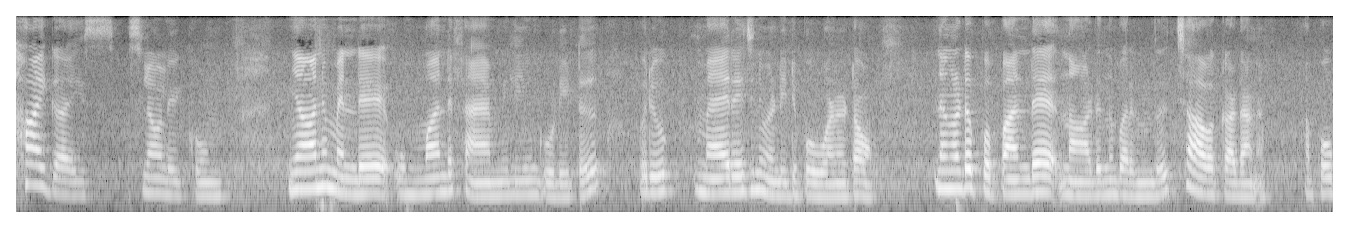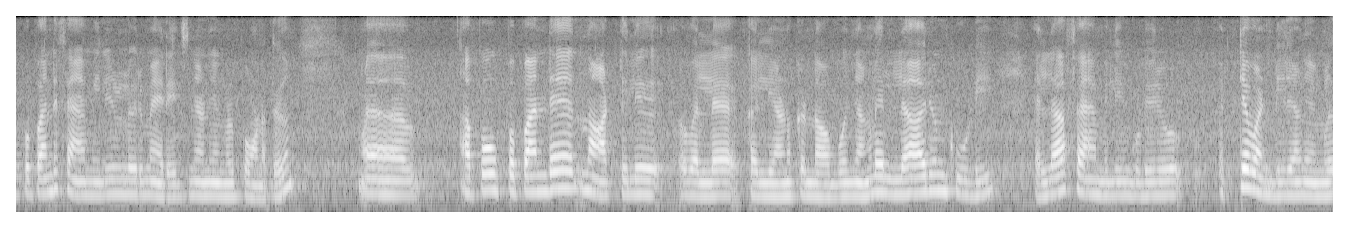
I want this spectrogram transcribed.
ഹായ് ഗൈസ് അസ്സാം വലൈക്കും ഞാനും എന്റെ ഉമ്മാന്റെ ഫാമിലിയും കൂടിയിട്ട് ഒരു മാരേജിന് വേണ്ടിയിട്ട് പോവുകയാണ് കേട്ടോ. ഞങ്ങളുടെ ഉപ്പപ്പാന്റെ നാട് എന്ന് പറയുന്നത് ചാവക്കാടാണ്. അപ്പോൾ ഉപ്പപ്പാന്റെ ഫാമിലിയിലുള്ള ഒരു മാരേജിനാണ് ഞങ്ങൾ പോണത്. അപ്പോൾ ഉപ്പപ്പാന്റെ നാട്ടിൽ വല്ല കല്യാണമൊക്കെ ഉണ്ടാകുമ്പോൾ ഞങ്ങളെല്ലാവരും കൂടി എല്ലാ ഫാമിലിയും കൂടി ഒരു ഒറ്റ വണ്ടിയിലാണ് ഞങ്ങൾ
